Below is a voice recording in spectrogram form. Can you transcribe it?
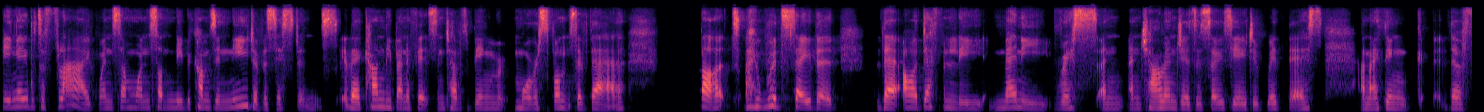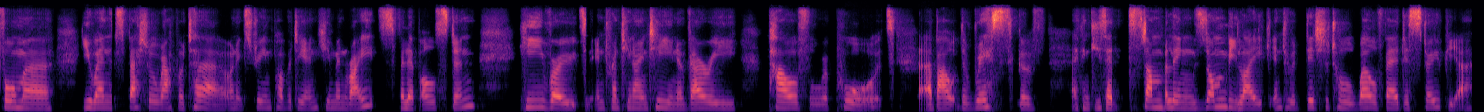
being able to flag when someone suddenly becomes in need of assistance. There can be benefits in terms of being more responsive there. But I would say that there are definitely many risks and, and, challenges associated with this. And I think the former UN Special Rapporteur on Extreme Poverty and Human Rights, Philip Alston, he wrote in 2019 a very powerful report about the risk of, I think he said, stumbling zombie like into a digital welfare dystopia.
